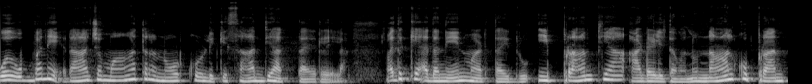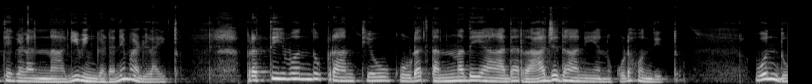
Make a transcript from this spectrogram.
ಒಬ್ಬನೇ ರಾಜ ಮಾತ್ರ ನೋಡ್ಕೊಳ್ಳಿಕ್ಕೆ ಸಾಧ್ಯ ಆಗ್ತಾ ಇರಲಿಲ್ಲ. ಅದಕ್ಕೆ ಅದನ್ನು ಏನು ಮಾಡ್ತಾಯಿದ್ರು ಈ ಪ್ರಾಂತ್ಯ ಆಡಳಿತವನ್ನು ನಾಲ್ಕು ಪ್ರಾಂತ್ಯಗಳನ್ನಾಗಿ ವಿಂಗಡಣೆ ಮಾಡಲಾಯಿತು. ಪ್ರತಿಯೊಂದು ಪ್ರಾಂತ್ಯವೂ ಕೂಡ ತನ್ನದೇ ಆದ ರಾಜಧಾನಿಯನ್ನು ಕೂಡ ಹೊಂದಿತ್ತು. ಒಂದು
